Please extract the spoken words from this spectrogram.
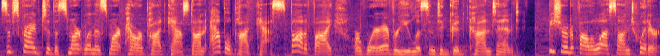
Subscribe to the Smart Women Smart Power podcast on Apple Podcasts, Spotify, or wherever you listen to good content. Be sure to follow us on Twitter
